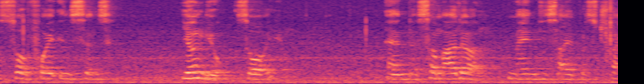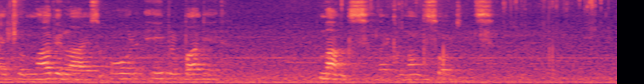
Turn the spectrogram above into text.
so, for instance, Yeongyu so, and some other main disciples tried to mobilize all able-bodied monks, like monk soldiers.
